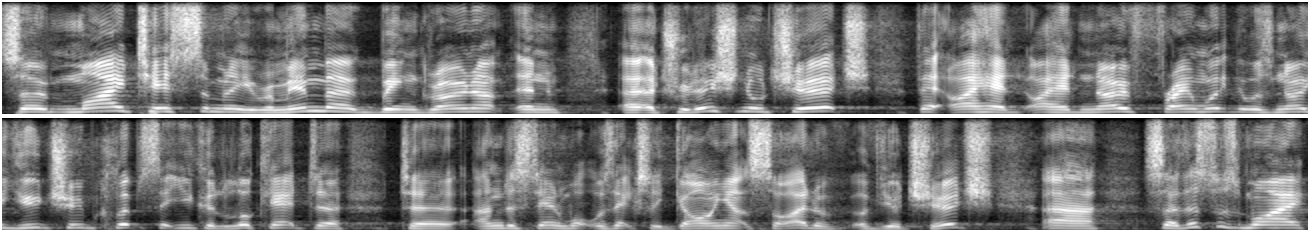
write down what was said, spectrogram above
So, my testimony, remember being grown up in a traditional church that I had, I had no framework, there was no YouTube clips that you could look at to, to understand what was actually going outside of, of your church. Uh, so, this was my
